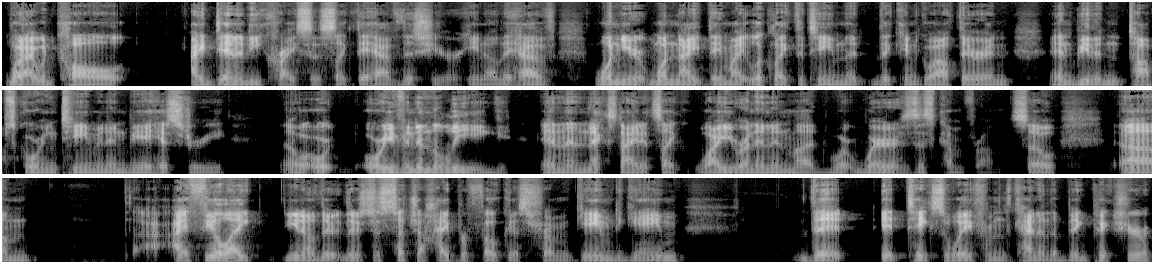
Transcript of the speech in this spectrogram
what I would call identity crisis like they have this year. You know, they have one year, one night they might look like the team that that can go out there and and be the top scoring team in NBA history, or or, or even in the league. And then next night it's like, why are you running in mud? Where where has this come from? So, um, I feel like you know there, there's just such a hyper focus from game to game that it takes away from kind of the big picture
